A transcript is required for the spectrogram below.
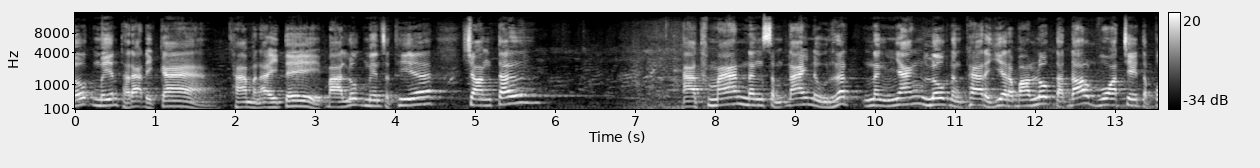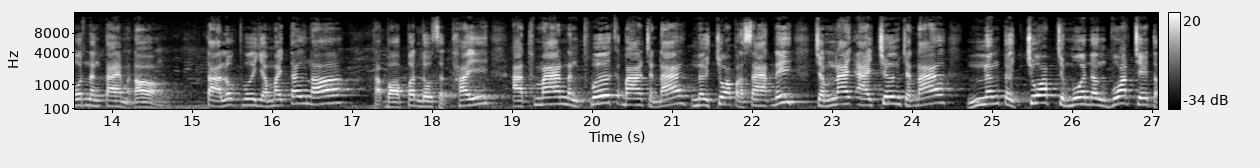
លោកមានធរដេកាថាមិនអីទេ បើលោកមានសទ្ធាចង់ទៅអាត្មានឹងសំដែងនៅរិទ្ធនឹងញ៉ាំងលោកនឹងភរិយារបស់លោកទៅដល់វត្តចេតពុននឹងតែម្ដង តើលោកធ្វើយ៉ាងម៉េចទៅណោះថាបបិទ្ធលោកសទ្ធិអាត្មានឹងធ្វើក្បាលចណ្ដើនៅជាប់ប្រាសាទនេះ ចំណែកឯជើងចណ្ដើនឹងទៅជាប់ជាមួយនឹងវត្តចេត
